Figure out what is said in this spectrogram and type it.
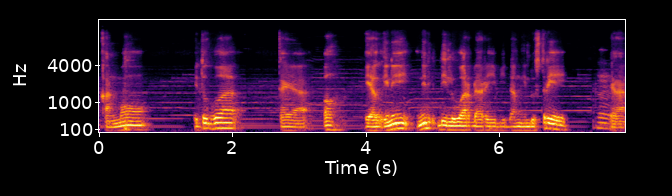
Kanmo itu gua kayak oh ya ini ini di luar dari bidang industri Hmm. ya kan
